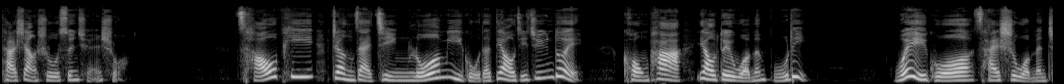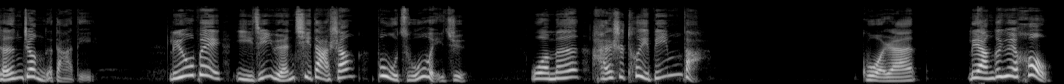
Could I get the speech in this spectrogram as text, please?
他上书孙权说。曹丕正在紧锣密鼓的调集军队，恐怕要对我们不利。魏国才是我们真正的大敌。刘备已经元气大伤，不足为惧。我们还是退兵吧。果然，两个月后，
